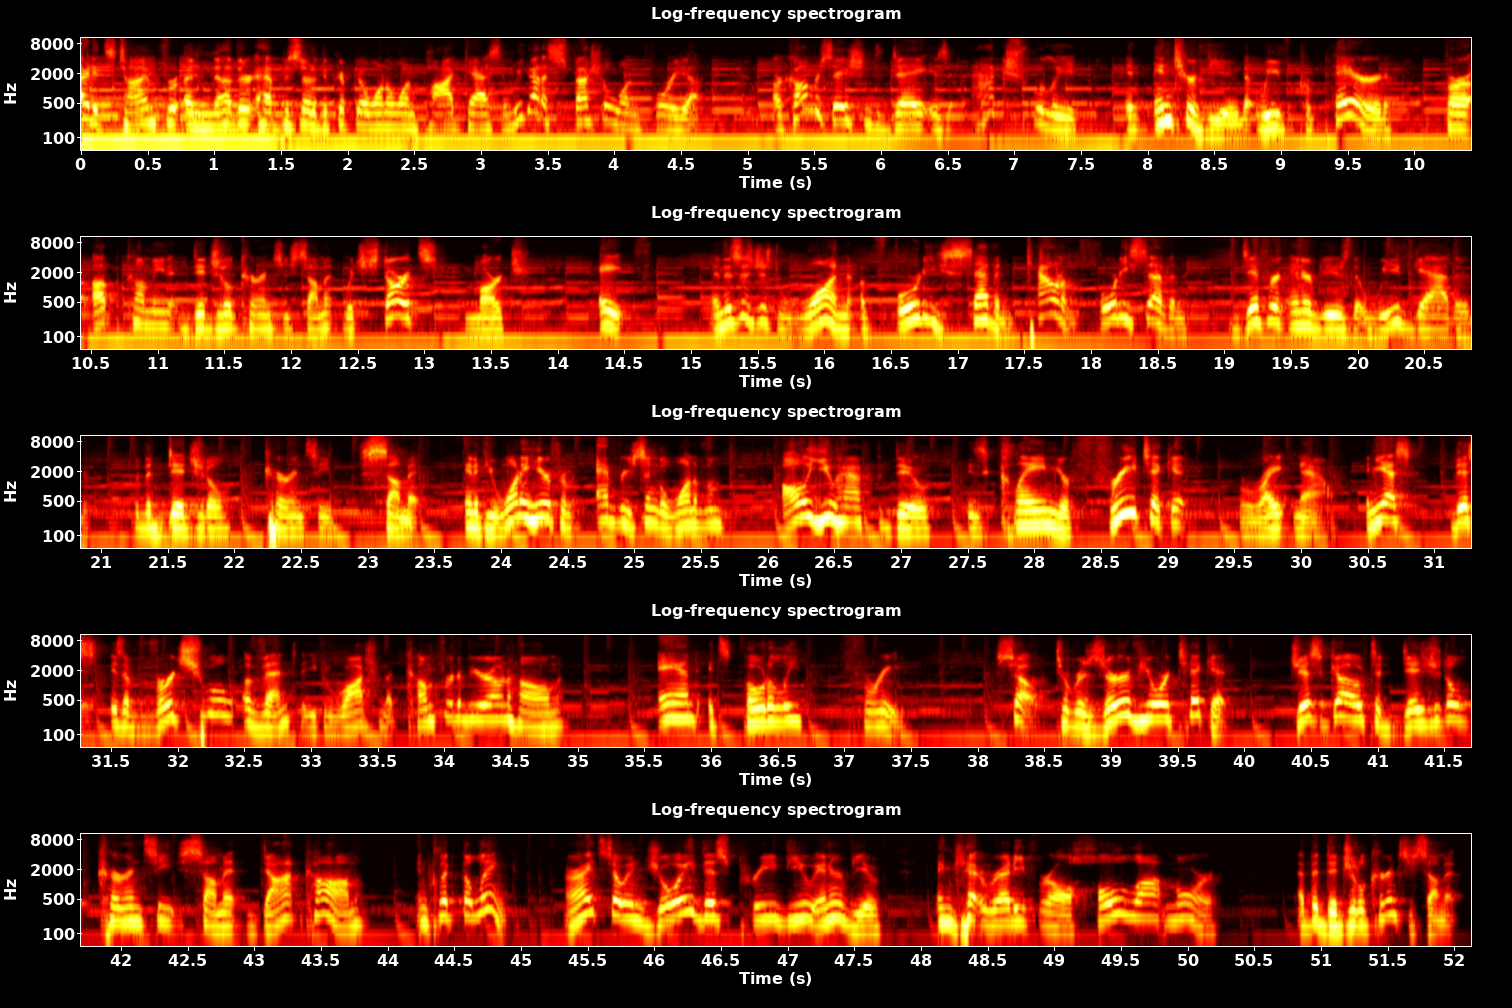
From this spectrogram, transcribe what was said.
right, it's time for another episode of the Crypto 101 podcast, and we got a special one for you. Our conversation today is actually an interview that we've prepared for our upcoming Digital Currency Summit, which starts March 8th. And this is just one of 47, count them, 47 different interviews that we've gathered for the Digital Currency Summit. And if you want to hear from every single one of them, all you have to do is claim your free ticket right now. And yes, this is a virtual event that you can watch from the comfort of your own home, and it's totally free. So, to reserve your ticket, just go to digitalcurrencysummit.com and click the link. All right, so enjoy this preview interview and get ready for a whole lot more at the Digital Currency Summit.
